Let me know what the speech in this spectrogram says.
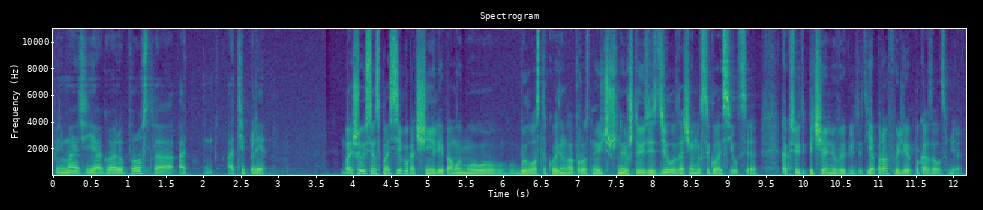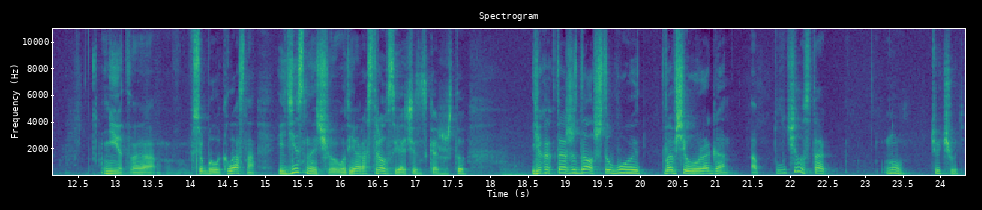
Понимаете, я говорю просто о, о тепле. Большое всем спасибо, очнили. По-моему, был у вас такой один вопрос. Ну и, ну и что я здесь делаю, зачем я согласился? Как все это печально выглядит? Я прав или показалось мне? Нет, все было классно. Единственное, что, вот я расстроился, я честно скажу, что я как-то ожидал, что будет вообще ураган. А получилось так, ну, чуть-чуть.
